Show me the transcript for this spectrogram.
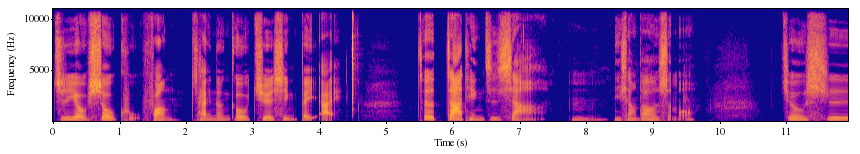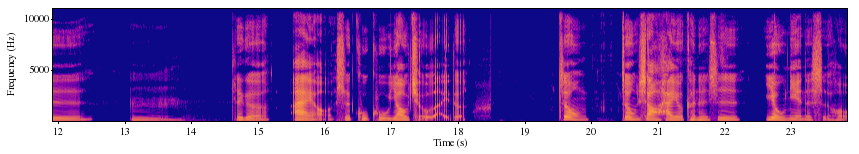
只有受苦方才能够确信被爱。这乍听之下，嗯，你想到了什么？就是，嗯，这个爱哦，是苦苦要求来的。这种这种小孩，有可能是幼年的时候，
